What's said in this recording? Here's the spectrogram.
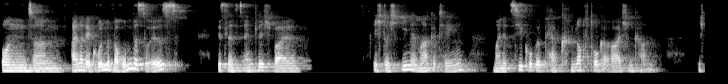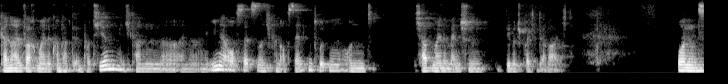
Und ähm, einer der Gründe, warum das so ist, ist letztendlich, weil ich durch E-Mail-Marketing meine Zielgruppe per Knopfdruck erreichen kann. Ich kann einfach meine Kontakte importieren, ich kann äh, eine E-Mail e aufsetzen und ich kann auf Senden drücken und ich habe meine Menschen dementsprechend erreicht. Und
